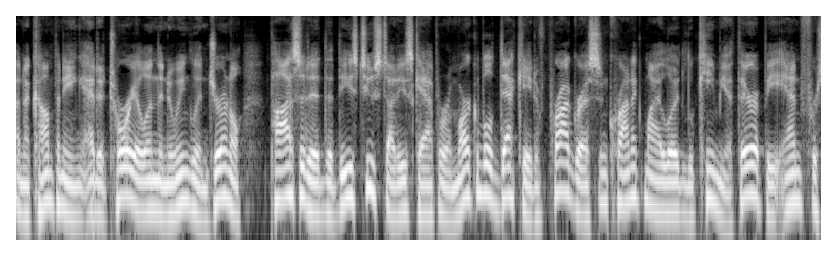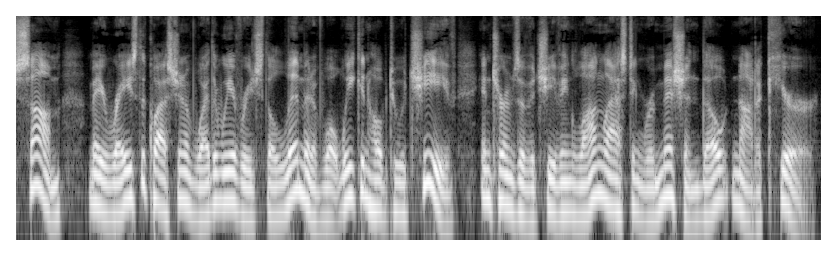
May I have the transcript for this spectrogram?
An accompanying editorial in the New England Journal posited that these two studies cap a remarkable decade of progress in chronic myeloid leukemia therapy and, for some, may raise the question of whether we have reached the limit of what we can hope to achieve in terms of achieving long lasting remission, though not a cure.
